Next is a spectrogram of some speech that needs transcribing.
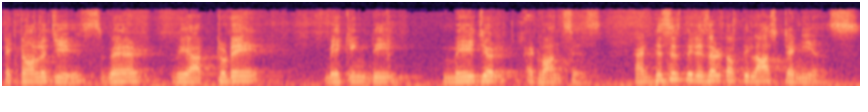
technologies where we are today making the major advances. And this is the result of the last 10 years.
